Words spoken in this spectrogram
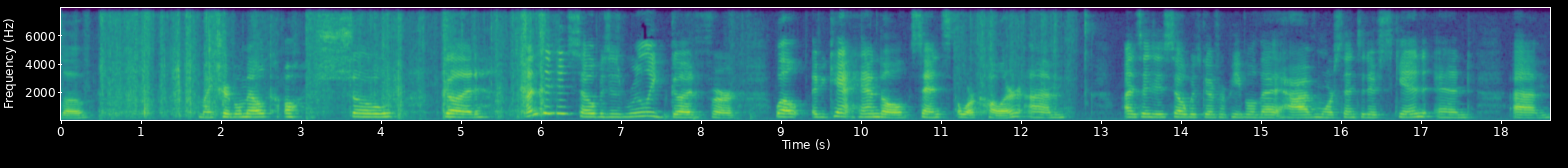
love my triple milk. Oh, so good. Unscented soap is just really good for, well, if you can't handle scents or color. Um, unscented soap is good for people that have more sensitive skin and um,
